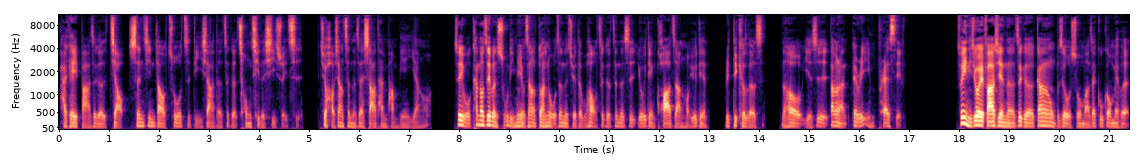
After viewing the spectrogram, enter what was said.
还可以把这个脚伸进到桌子底下的这个充气的戏水池。就好像真的在沙滩旁边一样哦，所以我看到这本书里面有这样的段落，我真的觉得哇，这个真的是有一点夸张哦，有一点 ridiculous，然后也是当然 very impressive。所以你就会发现呢，这个刚刚我不是有说嘛，在 Google Map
